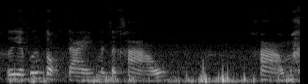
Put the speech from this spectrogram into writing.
คืออย่าเพิ่งตกใจมันจะขาว ขาวมา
